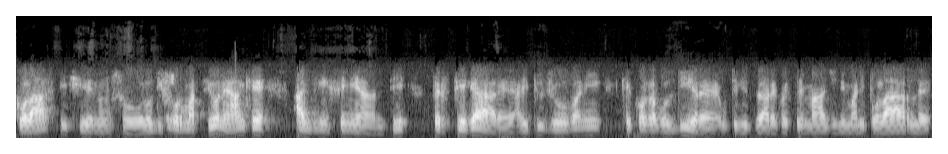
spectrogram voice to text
scolastici e non solo, di formazione anche agli insegnanti per spiegare ai più giovani che cosa vuol dire utilizzare queste immagini, manipolarle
